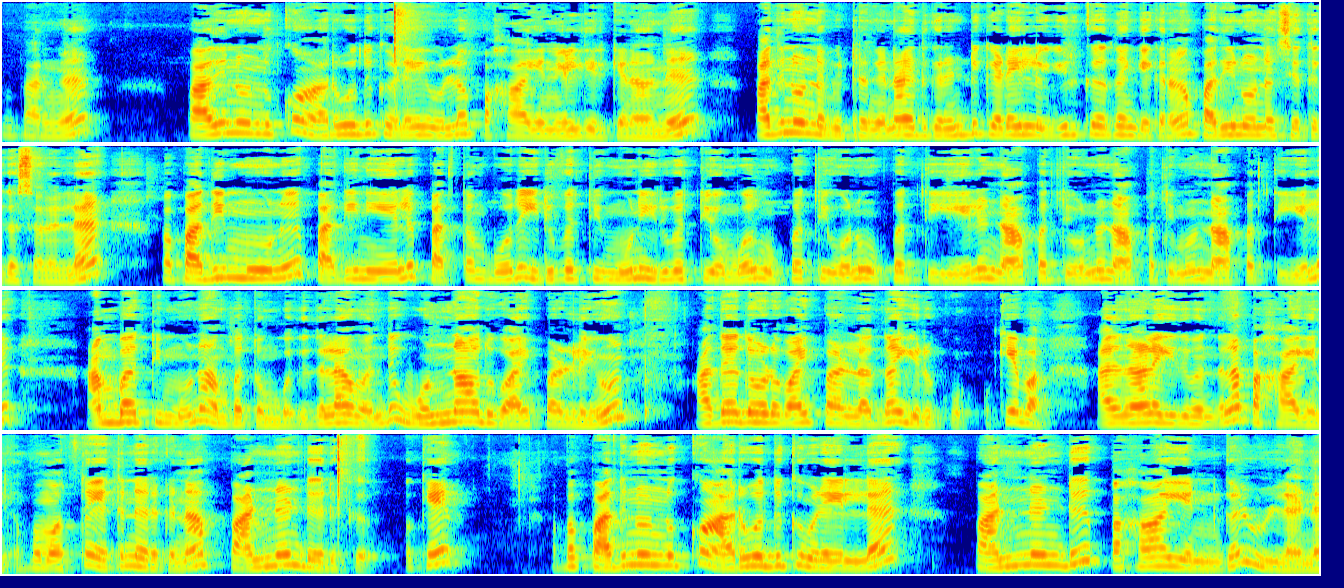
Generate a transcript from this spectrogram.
பாருங்கள் பதினொன்றுக்கும் அறுபதுக்கும் இடையே உள்ள பகா எண் எழுதியிருக்கேன் நான். பதினொன்று விட்டுருங்க நான் இதுக்கு ரெண்டு இடையில இருக்கிறது தான் கேட்குறாங்க. பதினொன்று சேர்த்துக்க சொல்லலை. இப்போ பதிமூணு பதினேழு பத்தொம்போது இருபத்தி மூணு இருபத்தி ஒம்பது முப்பத்தி ஒன்று முப்பத்தி ஏழு நாற்பத்தி ஒன்று நாற்பத்தி மூணு நாற்பத்தி ஏழு ஐம்பத்தி மூணு ஐம்பத்தொம்போது. இதெல்லாம் வந்து ஒன்றாவது வாய்ப்பாடுலையும் அதோட வாய்ப்பாடில் தான் இருக்கும். ஓகேவா அதனால் இது வந்துலாம் பகாயன் அப்போ மொத்தம் எத்தனை இருக்குன்னா? பன்னெண்டு இருக்குது ஓகே அப்போ பதினொன்றுக்கும் அறுபதுக்கும் இடையில் பன்னெண்டு பகாயன்கள் எண்கள் உள்ளன.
